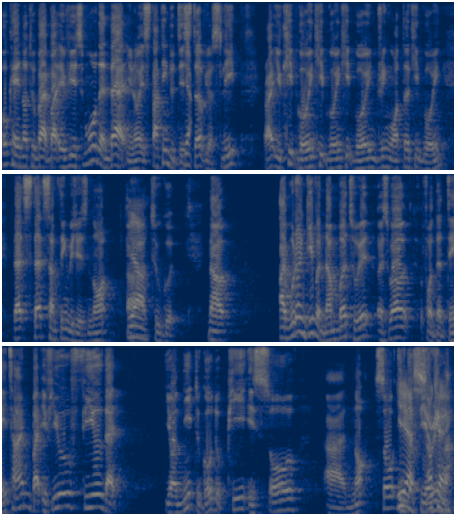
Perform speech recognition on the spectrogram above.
okay, not too bad. But if it's more than that, you know, it's starting to disturb your sleep, right? You keep going, keep going, keep going, drink water, keep going. That's that's something which is not uh, Yeah. too good. Now, I wouldn't give a number to it as well for the daytime, but if you feel that your need to go to pee is so uh, not so Yes, interfering, okay.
